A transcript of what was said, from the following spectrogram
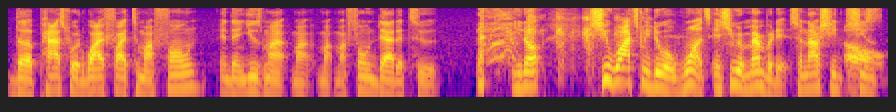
the password Wi-Fi to my phone and then use my my, my, my phone data to you know she watched me do it once and she remembered it. So now she she's Oh,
